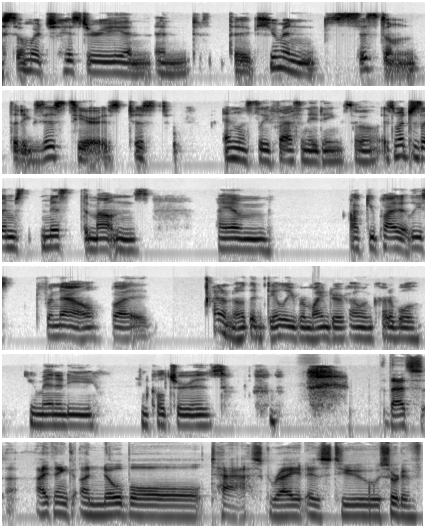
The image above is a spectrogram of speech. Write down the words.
so much history and and the human system that exists here is just endlessly fascinating. So as much as I miss, miss the mountains, I am occupied at least for now by I don't know the daily reminder of how incredible humanity and culture is. That's I think a noble task, right? Is to sort of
